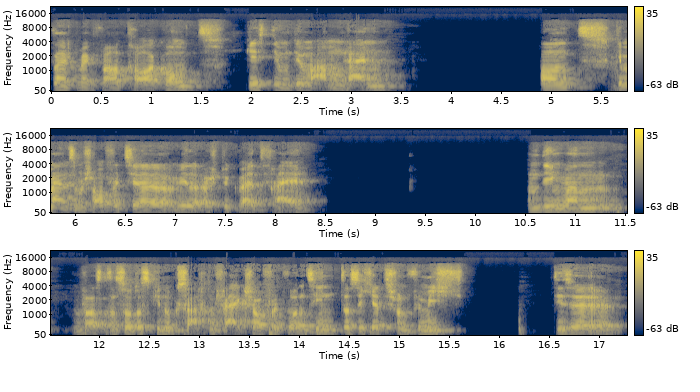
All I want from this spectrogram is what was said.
Dann habe ich gemerkt, wow, Trauer kommt, gehst du um die Umarmung rein, und gemeinsam schaufelt sie ja wieder ein Stück weit frei. Und irgendwann war es dann so, dass genug Sachen freigeschaufelt worden sind, dass ich jetzt schon für mich diese,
